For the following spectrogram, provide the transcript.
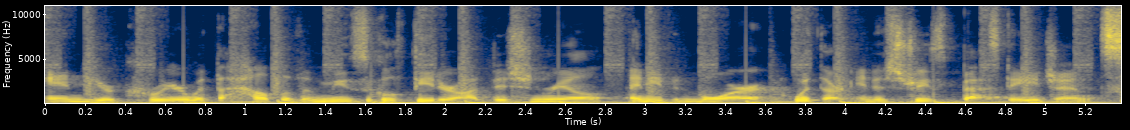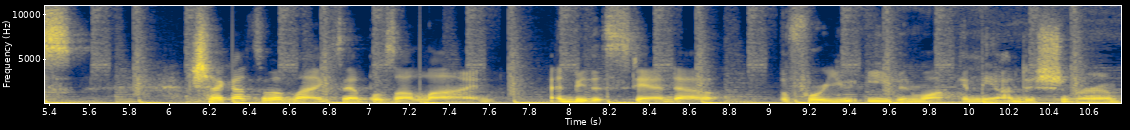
and your career with the help of a musical theater audition reel and even more with our industry's best agents. Check out some of my examples online and be the standout before you even walk in the audition room.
